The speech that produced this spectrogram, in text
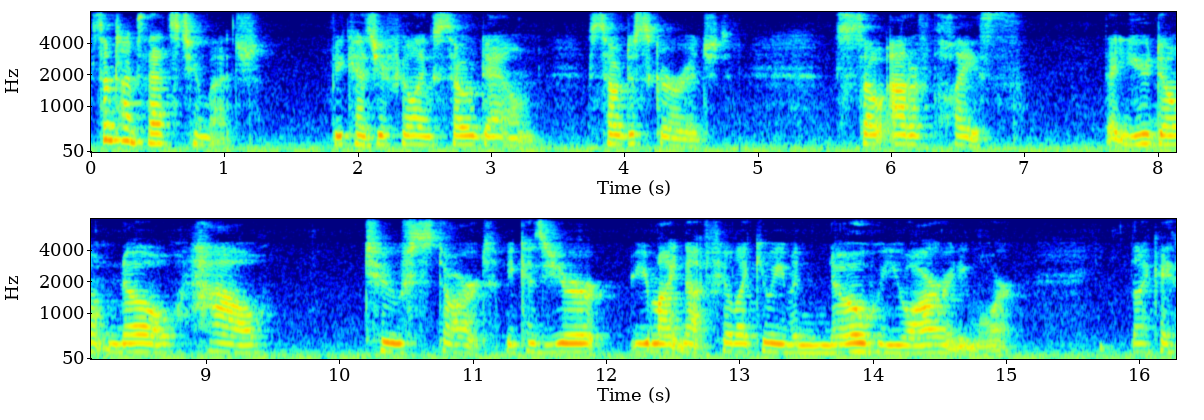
sometimes that's too much because you're feeling so down, so discouraged, so out of place that you don't know how to start because you're you might not feel like you even know who you are anymore like I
